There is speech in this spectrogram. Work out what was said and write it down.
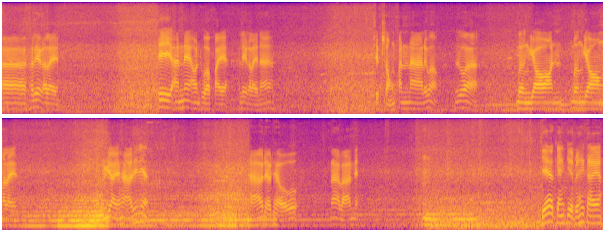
เอ่อเขาเรียกอะไร ที่อันแน่ออนทัวร์ไปอะเรียกอะไรนะสิบสองปันนาหรือเปล่าหรือว่าเมืองยอนเมืองยองอะไรใหญ่หาที่เนี่ย หาแถวแถวหน้าร้านเนี่ย เจ๊เอาแกงจืดไปให้ใครอะ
